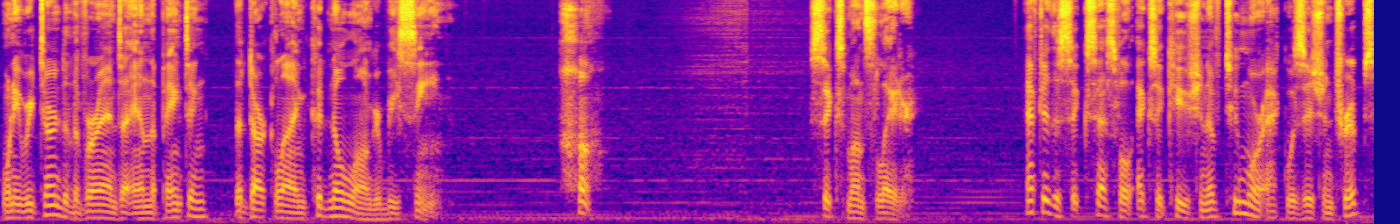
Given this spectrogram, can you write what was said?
When he returned to the veranda and the painting, the dark line could no longer be seen. Huh. Six months later, after the successful execution of two more acquisition trips,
